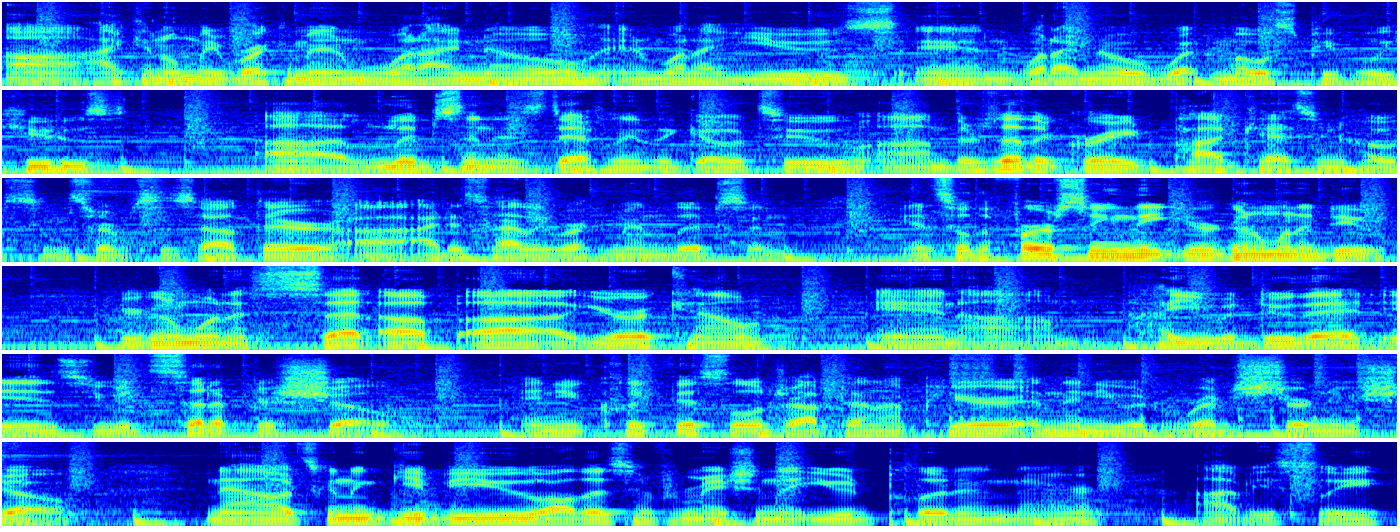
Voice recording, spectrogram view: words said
uh, I can only recommend what I know and what I use and what I know what most people use. Uh, Libsyn is definitely the go-to. Um, there's other great podcasting hosting services out there. Uh, I just highly recommend Libsyn. And so the first thing that you're going to want to do, you're going to want to set up uh, your account. And um, how you would do that is you would set up your show and you click this little drop down up here and then you would register a new show. Now it's going to give you all this information that you would put in there, obviously.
